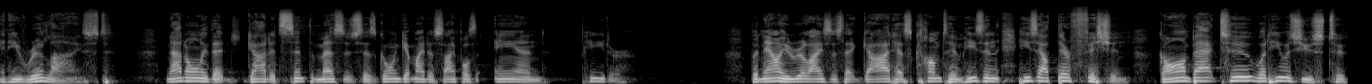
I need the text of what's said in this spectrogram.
and he realized not only that God had sent the message, says, Go and get my disciples and Peter but now he realizes that God has come to him. He's, in, he's out there fishing, gone back to what he was used to.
